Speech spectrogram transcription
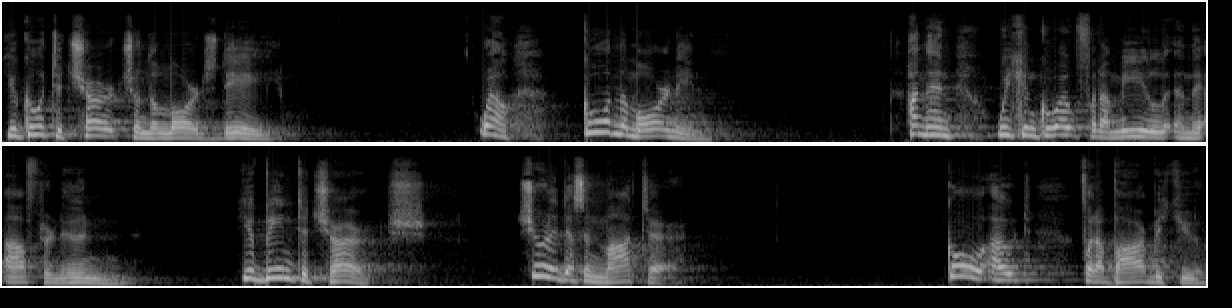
you go to church on the Lord's Day. Well, go in the morning and then we can go out for a meal in the afternoon. You've been to church. Surely it doesn't matter. Go out for a barbecue.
